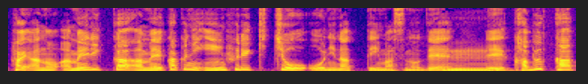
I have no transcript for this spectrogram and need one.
はいあのアメリカ明確にインフレ基調になっていますので、えー、株価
